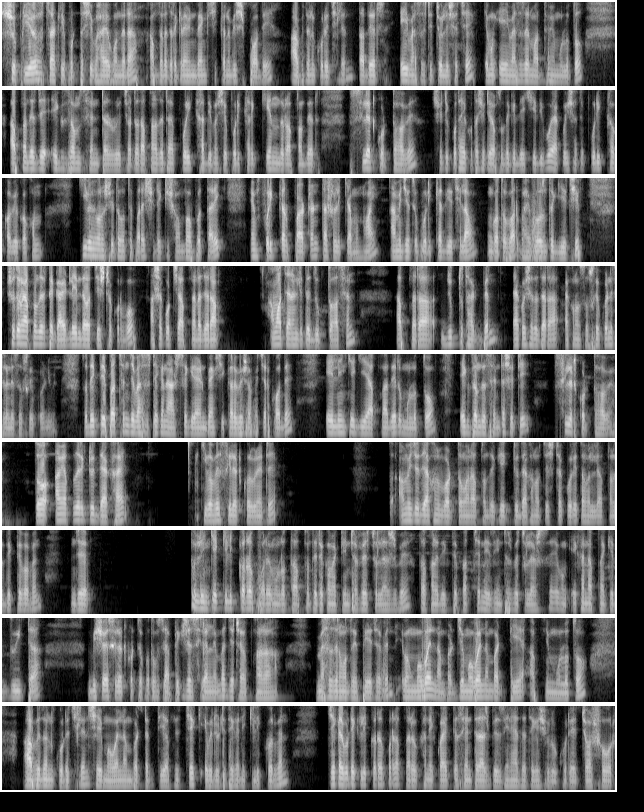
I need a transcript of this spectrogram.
সুপ্রিয় চাকরি প্রত্যাশী ভাই বোনেরা, আপনারা যারা গ্রামীণ ব্যাংক শিক্ষানবিশ পদে আবেদন করেছিলেন, তাদের এই মেসেজটি চলে এসেছে এবং এই মেসেজের মাধ্যমে মূলত আপনাদের যে এক্সাম সেন্টার রয়েছে অর্থাৎ আপনারা যেটা পরীক্ষা দিবেন সেই পরীক্ষার কেন্দ্র আপনাদের সিলেক্ট করতে হবে। সেটি কোথায়, কোথায় সেটি আপনাদেরকে দেখিয়ে দিব। একই সাথে পরীক্ষা কবে, কখন, কীভাবে অনুষ্ঠিত হতে পারে সেটা একটি সম্ভাব্য তারিখ এবং পরীক্ষার প্যাটার্নটা আসলে কেমন হয়। আমি যেহেতু পরীক্ষা দিয়েছিলাম গতবার ভাইভা পর্যন্ত গিয়েছি। সুতরাং আপনাদের একটা গাইডলাইন দেওয়ার চেষ্টা করব। আশা করছি আপনারা যারা আমার চ্যানেলটিতে যুক্ত আছেন, আপনারা যুক্ত থাকবেন। একই সাথে যারা এখনও সাবস্ক্রাইব করেনি চ্যানেলটি সাবস্ক্রাইব করে নিবেন। তো দেখতেই পাচ্ছেন যে মেসেজটা এখানে আসছে গ্রামীণ ব্যাংক শিক্ষানবিশ অফিসার পদে। এই লিঙ্কে গিয়ে আপনাদের মূলত এক্সাম যে সেন্টার সেটি সিলেক্ট করতে হবে। তো আমি আপনাদের একটু দেখাই কীভাবে সিলেক্ট করবেন এটা। তো আমি যদি এখন বর্তমানে আপনাদেরকে একটু দেখানোর চেষ্টা করি তাহলে আপনারা দেখতে পাবেন যে তো লিঙ্কে ক্লিক করার পরে মূলত আপনাদের এরকম একটা ইন্টারফেস চলে আসবে। তো আপনারা দেখতে পাচ্ছেন এই যে ইন্টারফেস চলে আসছে এবং এখানে আপনাকে ২ টা বিষয় সিলেক্ট করতে। প্রথম হচ্ছে অ্যাপ্লিকেশন সিরিয়াল নাম্বার যেটা আপনারা মেসেজের মাধ্যমে পেয়ে যাবেন এবং মোবাইল নাম্বার যে মোবাইল নাম্বার দিয়ে আপনি মূলত আবেদন করেছিলেন সেই মোবাইল নাম্বারটা দিয়ে আপনি চেক এবিলিটিতে এখানে ক্লিক করবেন। চেক এবিলিটি ক্লিক করার পরে আপনার ওখানে কয়েকটা সেন্টার আসবে ঝিনাইদহ থেকে শুরু করে যশোর,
